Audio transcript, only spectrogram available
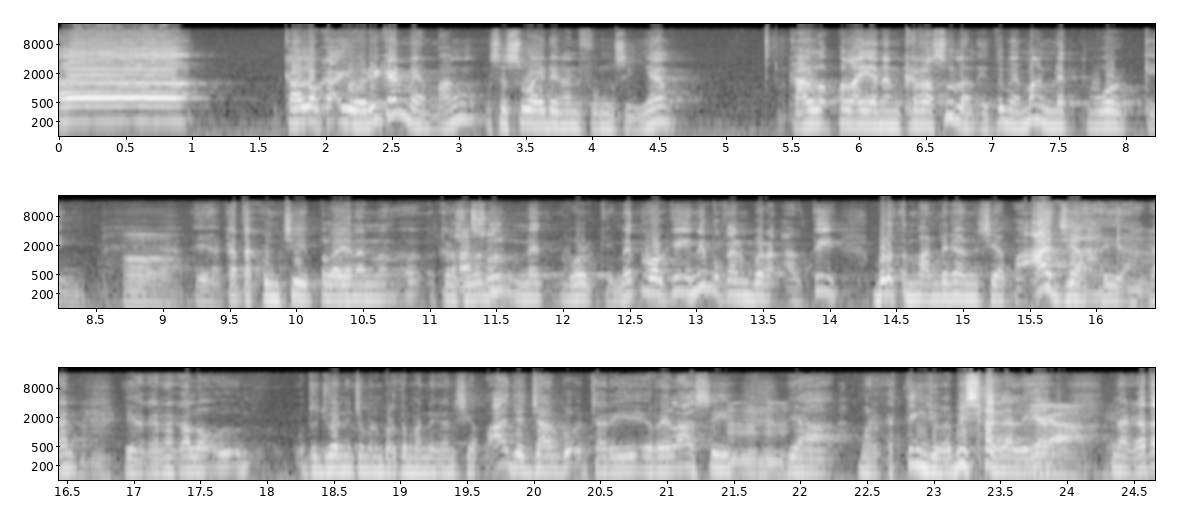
eh kalau Kak Yori kan memang sesuai dengan fungsinya kalau pelayanan kerasulan itu memang networking. Oh. Ya, kata kunci pelayanan eh, kerasulan Rasul. itu networking. Networking ini bukan berarti berteman dengan siapa aja ya Hmm, kan. Ya karena kalau tujuannya cuma berteman dengan siapa aja, jago cari relasi, ya marketing juga bisa kali ya. Hmm, Iya. Nah, kata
